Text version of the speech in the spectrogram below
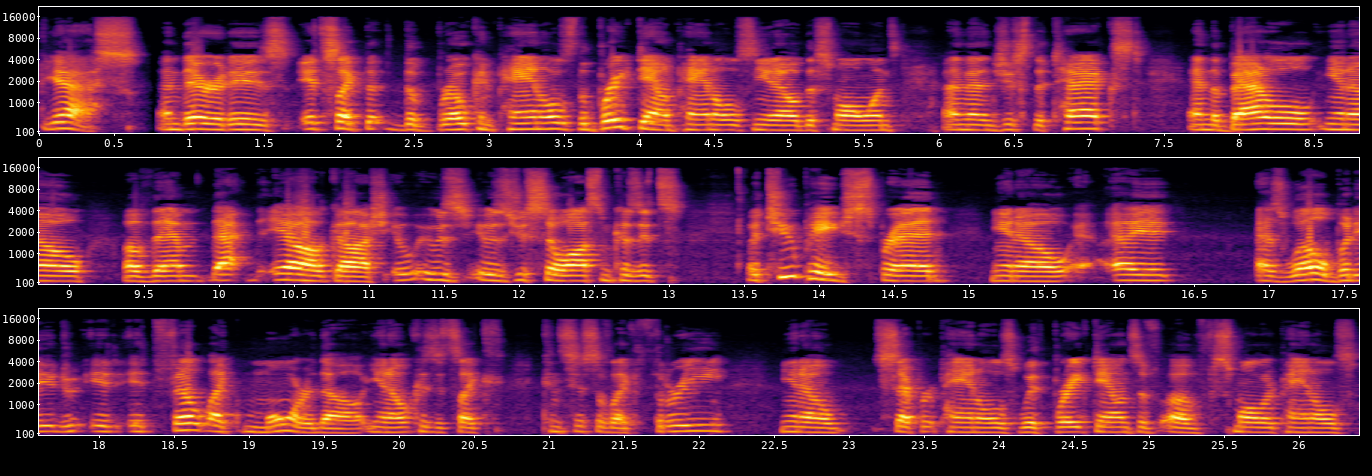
Yes, and there it is. It's like the the broken panels, the breakdown panels, you know, the small ones, and then just the text and the battle, you know, of them. That oh gosh, it, it was it was just so awesome because it's a two page spread, you know, uh, as well. But it it it felt like more though, you know, because it's like consists of like three, you know, separate panels with breakdowns of of smaller panels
